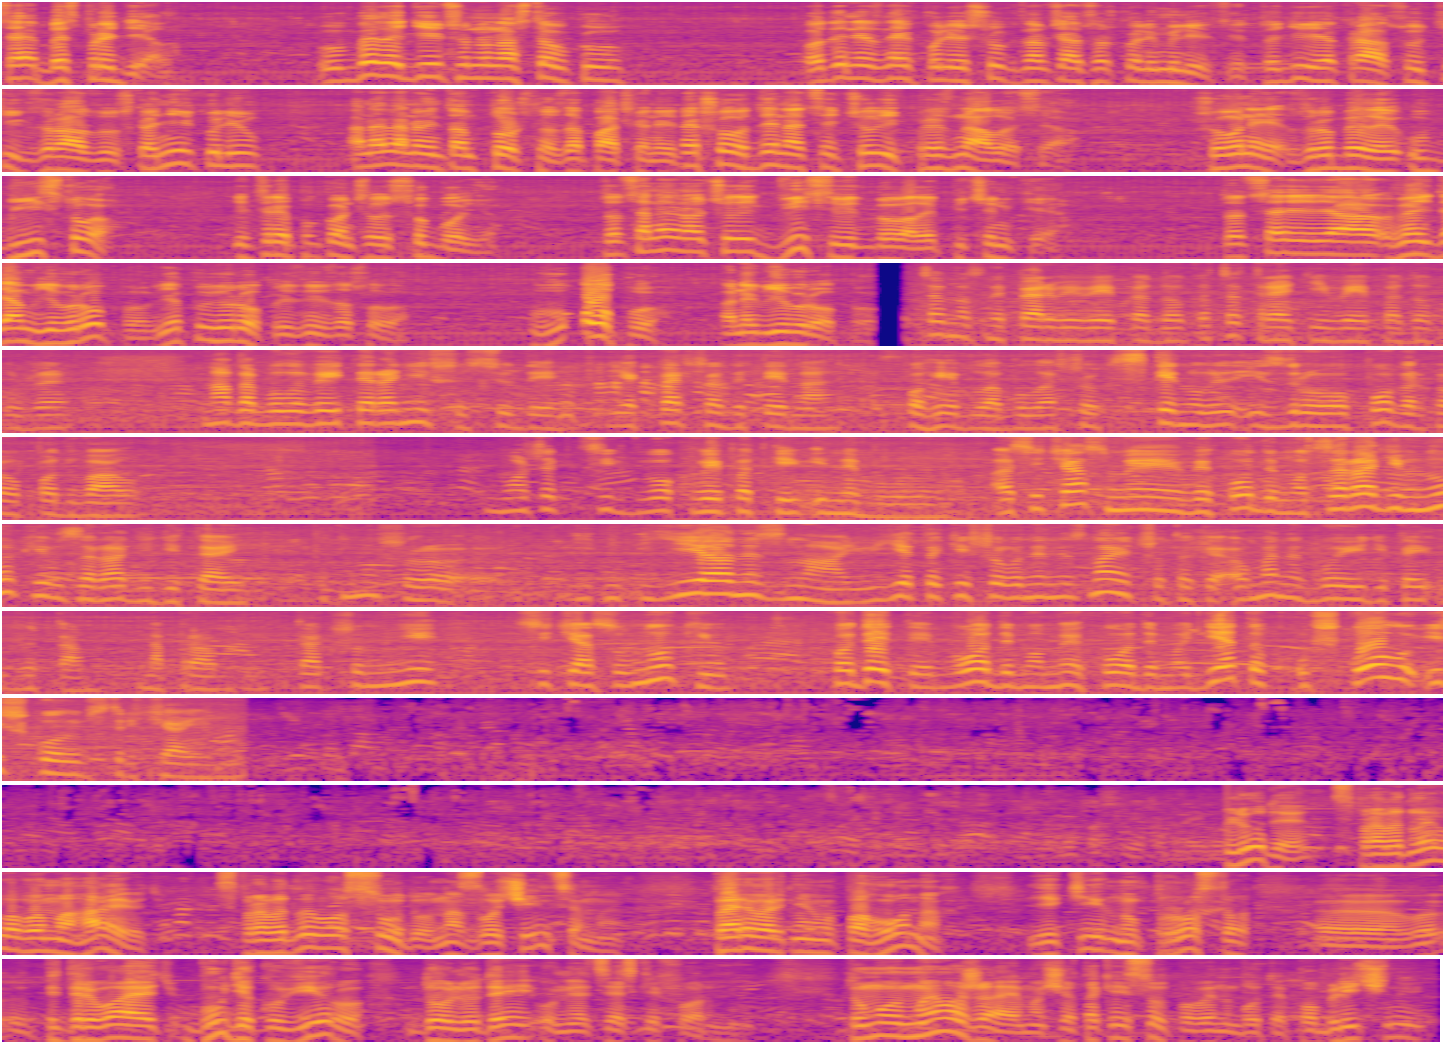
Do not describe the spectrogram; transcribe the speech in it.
Це безпреділ. Вбили дівчину на ставку. Один із них Поліщук навчався в школі міліції. Тоді якраз утік зразу з канікулів, а напевно він там точно запачканий. Якщо 11 чоловік призналося, що вони зробили убійство і три покончили з собою, то це, мабуть, чоловік 200 відбивали печінки. То це я, ми йдемо в Європу. В яку Європу, ізвініть за слово? В ОПУ, а не в Європу. Це в нас не перший випадок, а це третій випадок уже. Треба було вийти раніше сюди, як перша дитина погибла була, щоб скинули із другого поверха в підвал. Може б цих двох випадків і не було. А зараз ми виходимо заради внуків, заради дітей. Тому що я не знаю. Є такі, що вони не знають, що таке, а в мене двоє дітей вже там, направду. Так що мені зараз у внуків ходити, водимо, ми ходимо, діток у школу і школи зустрічаємо. Люди справедливо вимагають справедливого суду над злочинцями, перевертнями погонах, які ну просто е, підривають будь-яку віру до людей у міліцейській формі. Тому ми вважаємо, що такий суд повинен бути публічний,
